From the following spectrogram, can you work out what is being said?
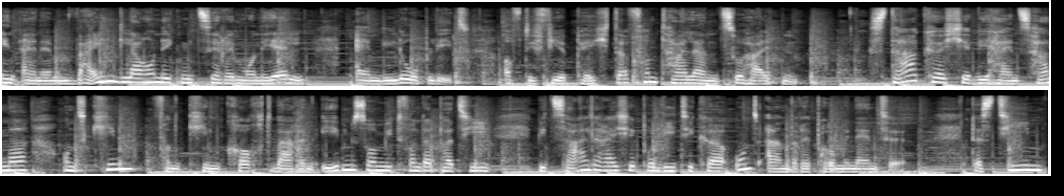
in einem weinlaunigen Zeremoniell ein Loblied auf die vier Pächter von Tallern zu halten. Starköche wie Heinz Hanner und Kim von Kim Kocht waren ebenso mit von der Partie wie zahlreiche Politiker und andere Prominente. Das Team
